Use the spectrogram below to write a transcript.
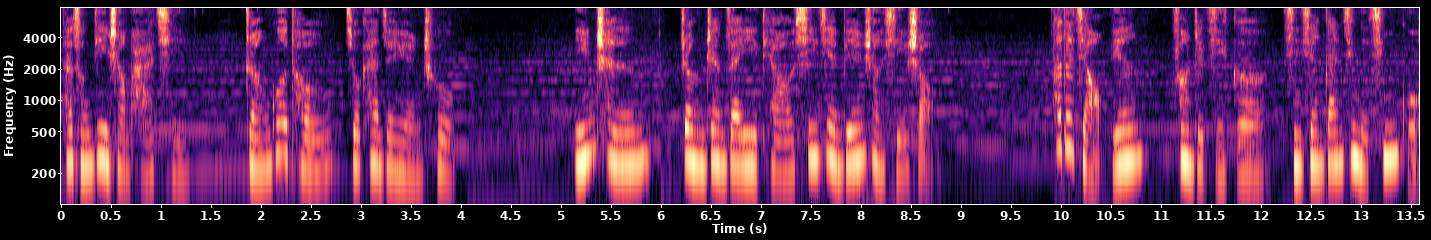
他从地上爬起，转过头就看见远处，银尘正站在一条溪涧边上洗手。他的脚边。放着几个新鲜干净的青果，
